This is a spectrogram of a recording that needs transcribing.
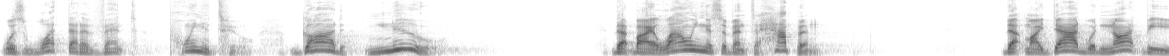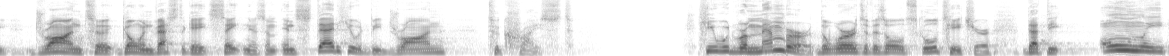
was what that event pointed to. God knew that by allowing this event to happen, that my dad would not be drawn to go investigate Satanism. Instead, he would be drawn to Christ. He would remember the words of his old school teacher that the only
